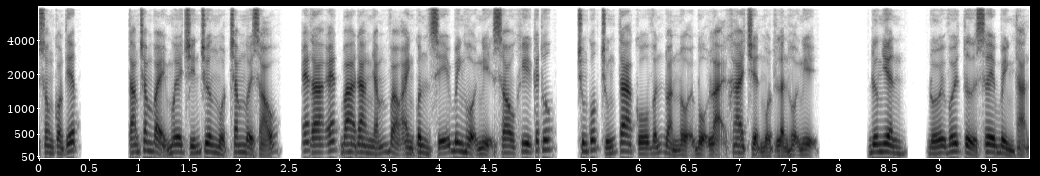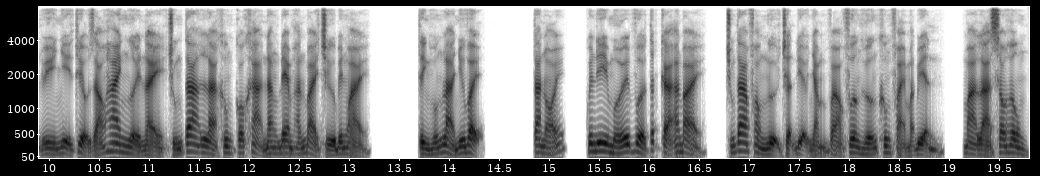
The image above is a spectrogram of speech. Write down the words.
xong còn tiếp. 879 chương 116, SAS 3 đang nhắm vào anh quân sĩ binh hội nghị sau khi kết thúc, Trung Quốc chúng ta cố vấn đoàn nội bộ lại khai triển một lần hội nghị. Đương nhiên, đối với Từ Xây Bình Thản uy nhị tiểu giáo hai người này, chúng ta là không có khả năng đem hắn bài trừ bên ngoài. Tình huống là như vậy. Ta nói, quên đi mới vừa tất cả an bài, chúng ta phòng ngự trận địa nhằm vào phương hướng không phải mặt biển, mà là sau hông.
